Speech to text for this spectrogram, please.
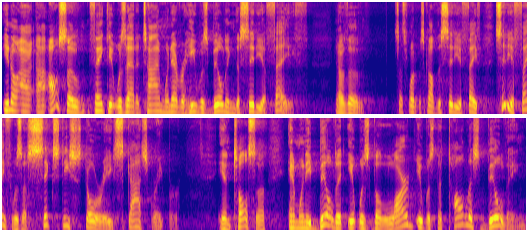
You know, I, I also think it was at a time whenever he was building the city of faith, or the so that's what it was called, the City of Faith. City of Faith was a 60 story skyscraper in Tulsa. And when he built it, it was the large, it was the tallest building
